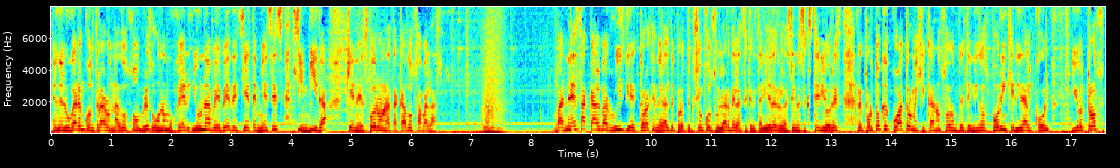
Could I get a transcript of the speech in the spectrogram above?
En el lugar encontraron a dos hombres, una mujer y una bebé de siete meses sin vida, quienes fueron atacados a balazos. Vanessa Calva Ruiz, directora general de Protección Consular de la Secretaría de Relaciones Exteriores, reportó que cuatro mexicanos fueron detenidos por ingerir alcohol y otros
